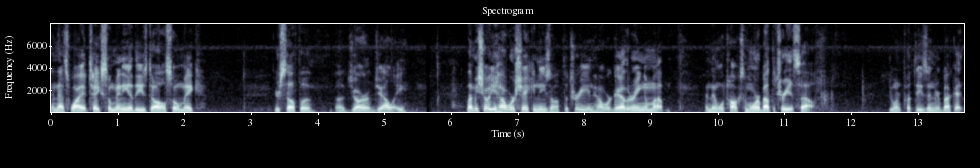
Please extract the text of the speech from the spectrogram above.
And that's why it takes so many of these to also make yourself a, a jar of jelly. Let me show you how we're shaking these off the tree and how we're gathering them up. And then we'll talk some more about the tree itself. You want to put these in your bucket?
